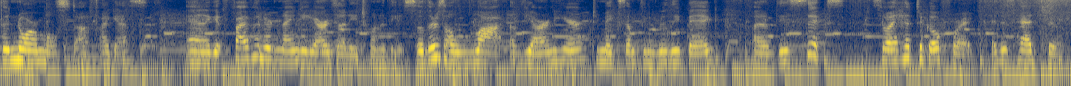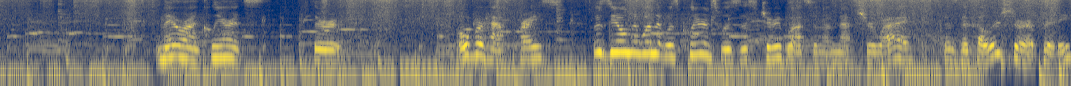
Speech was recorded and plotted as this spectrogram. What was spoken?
the normal stuff, I guess. And I get 590 yards on each one of these. So there's a lot of yarn here to make something really big out of these six. So I had to go for it. I just had to. And they were on clearance. They're over half price. It was the only one that was clearance was this cherry blossom. I'm not sure why, because the colors sure are pretty.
